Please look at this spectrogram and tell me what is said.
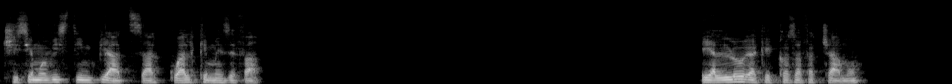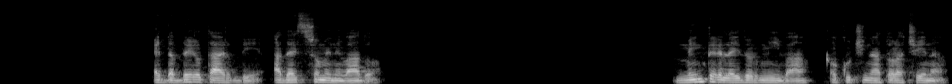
Ci siamo visti in piazza qualche mese fa. E allora che cosa facciamo? È davvero tardi, adesso me ne vado. Mentre lei dormiva, ho cucinato la cena.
